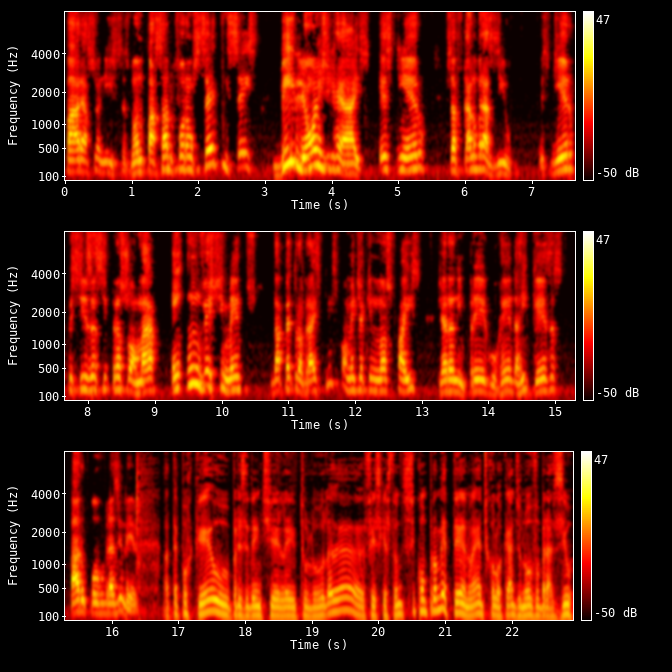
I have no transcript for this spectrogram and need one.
para acionistas. No ano passado foram 106 bilhões de reais. Esse dinheiro precisa ficar no Brasil. Esse dinheiro precisa se transformar em investimentos da Petrobras, principalmente aqui no nosso país, gerando emprego, renda, riquezas para o povo brasileiro. Até porque o presidente eleito Lula fez questão de se comprometer, não é? De colocar de novo o Brasil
